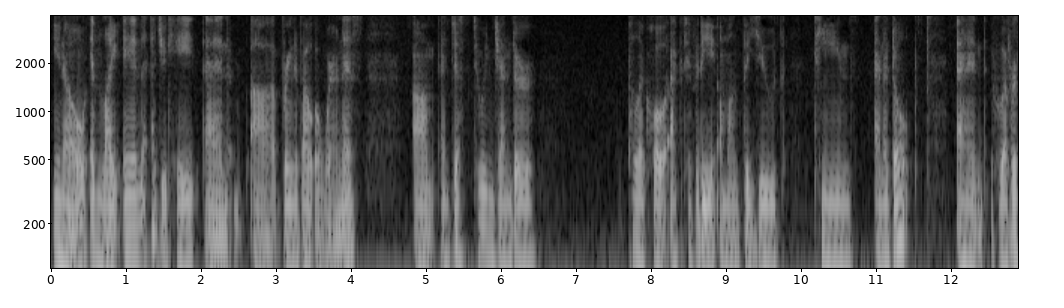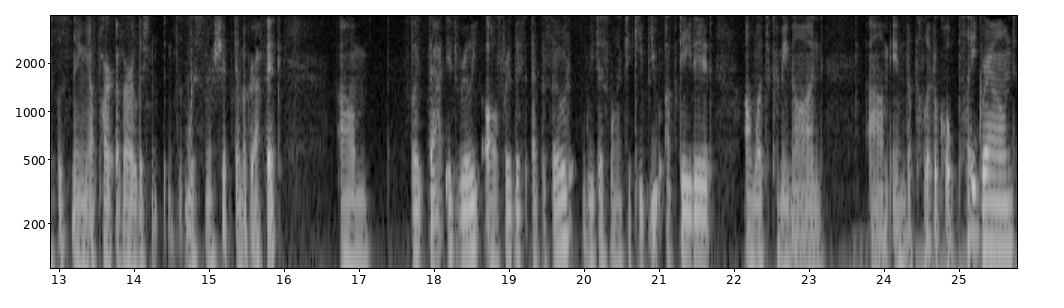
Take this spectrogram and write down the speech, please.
you know, enlighten, educate, and uh, bring about awareness um, and just to engender political activity among the youth, teens, and adults. And whoever's listening, a part of our listen- listenership demographic. Um, but that is really all for this episode. We just want to keep you updated on what's coming on um, in the political playground.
